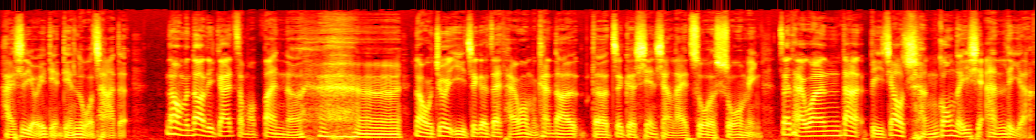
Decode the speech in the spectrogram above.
还是有一点点落差的。那我们到底该怎么办呢？那我就以这个在台湾我们看到的这个现象来做说明。在台湾，大比较成功的一些案例啊，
